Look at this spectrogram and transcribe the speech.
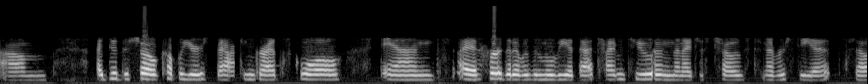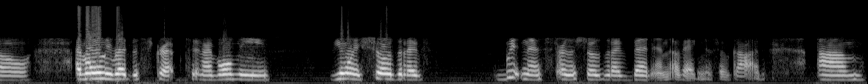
Um, I did the show a couple years back in grad school, and I had heard that it was a movie at that time too, and then I just chose to never see it. So I've only read the script, and I've only the only shows that I've witnessed are the shows that I've been in of Agnes of God. Um,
